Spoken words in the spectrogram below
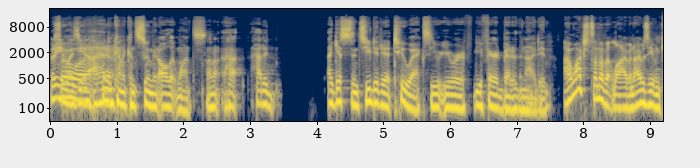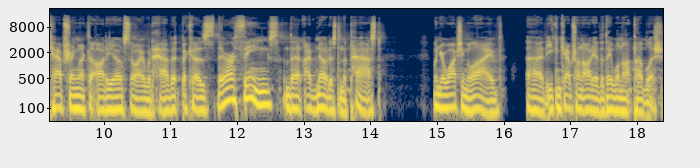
But So, anyways, uh, yeah, I had yeah. to kind of consume it all at once. I don't, how, how did, I guess since you did it at 2x, you, you were, you fared better than I did. I watched some of it live, and I was even capturing like the audio, so I would have it because there are things that I've noticed in the past when you're watching live uh, that you can capture on audio that they will not publish,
